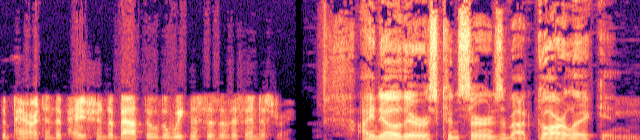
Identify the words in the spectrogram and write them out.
the parent and the patient about the, the weaknesses of this industry. I know there's concerns about garlic and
